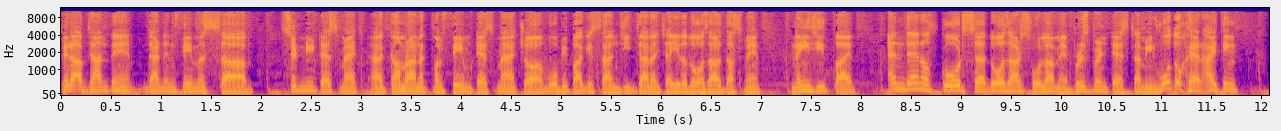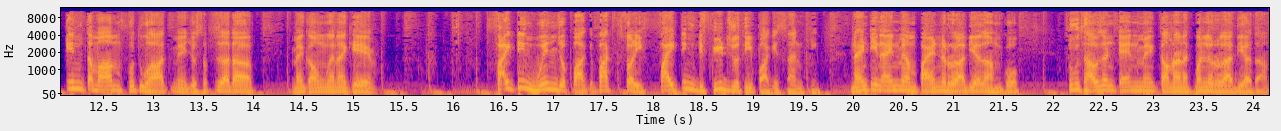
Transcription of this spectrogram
फिर आप जानते हैं that in famous Sydney test match Kamran Akmal fame test match और वो भी पाकिस्तान जीत जाना चाहिए था 2010 में। नहीं जीत पाए। एंड देन ऑफ़ कोर्स 2016 में ब्रिस्बेन टेस्ट आई मीन वो तो खैर आई थिंक इन तमाम फतुहात में जो सबसे ज़्यादा मैं कहूँगा ना कि फाइटिंग विन जो सॉरी फाइटिंग डिफीट जो थी पाकिस्तान की 99 में अंपायर ने रुला दिया था हमको 2010 में कामरान अकमल ने रुला दिया था,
